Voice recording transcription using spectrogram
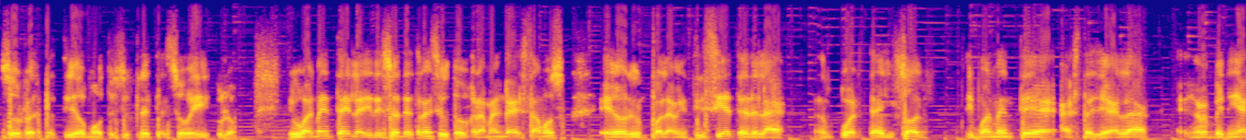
su respectivo motocicleta en su vehículo. Igualmente, en la Dirección de Tránsito de Bucaramanga estamos por la 27 de la Puerta del Sol, igualmente hasta llegar a la en Avenida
